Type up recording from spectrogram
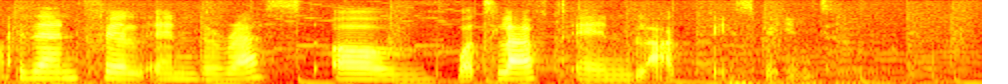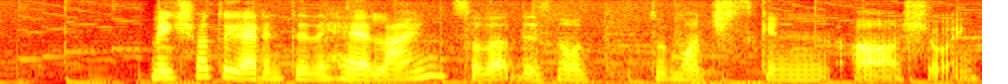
I then fill in the rest of what's left in black face paint. Make sure to get into the hairline so that there's not too much skin uh, showing.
